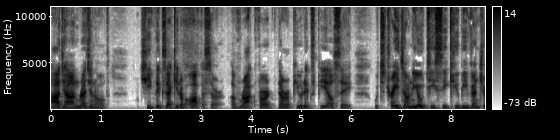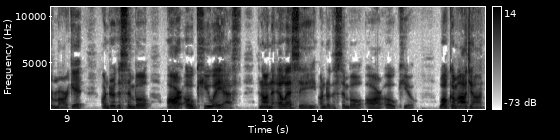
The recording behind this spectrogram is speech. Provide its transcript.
Ajan Reginald, Chief Executive Officer of Roquefort Therapeutics PLC, which trades on the OTCQB venture market under the symbol ROQAF and on the LSE under the symbol ROQ. Welcome, Ajan.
